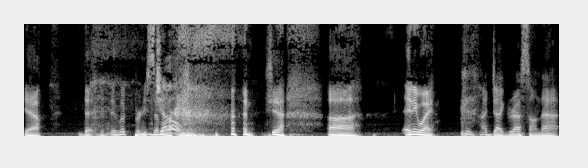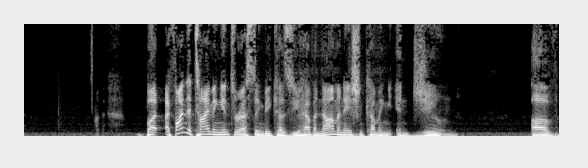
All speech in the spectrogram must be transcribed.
Yeah, they, they look pretty similar. Yeah. Uh, anyway, I digress on that. But I find the timing interesting because you have a nomination coming in June of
